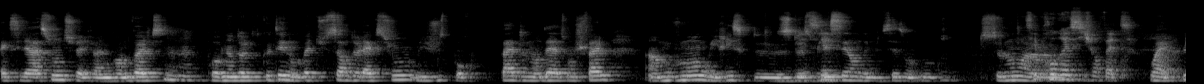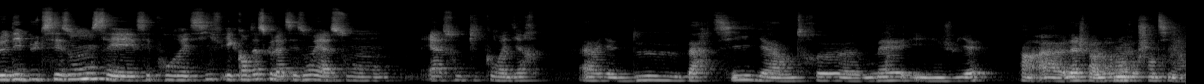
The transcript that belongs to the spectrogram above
accélération, tu vas aller faire une grande volte Mhm. pour revenir de l'autre côté. Donc en fait, tu sors de l'action, mais juste pour pas demander à ton cheval un mouvement où il risque de, de Se se blesser. en début de saison. Donc selon. C'est euh, progressif en fait. Ouais. Le début de saison, c'est progressif. Et quand est-ce que la saison est à son, est à son pic, on va dire? Alors il y a deux parties. Il y a entre euh, mai et juillet. Enfin là, je parle vraiment Ouais. pour Chantilly. hein.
